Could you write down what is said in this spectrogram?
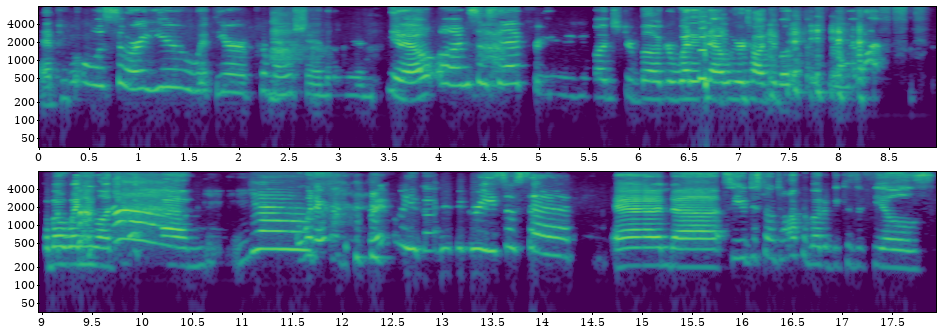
And people, oh, so are you with your promotion? And, you know, oh, I'm so sad for you. You launched your book or what, you know, we were talking about yes. about when you launched um, yeah, whatever, right? Oh, you got your degree, so sad. And uh, so you just don't talk about it because it feels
